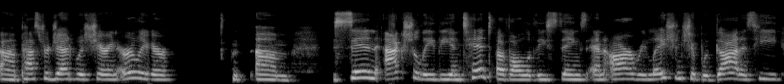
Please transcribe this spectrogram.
uh, Pastor Jed was sharing earlier, um, sin actually the intent of all of these things and our relationship with God as he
